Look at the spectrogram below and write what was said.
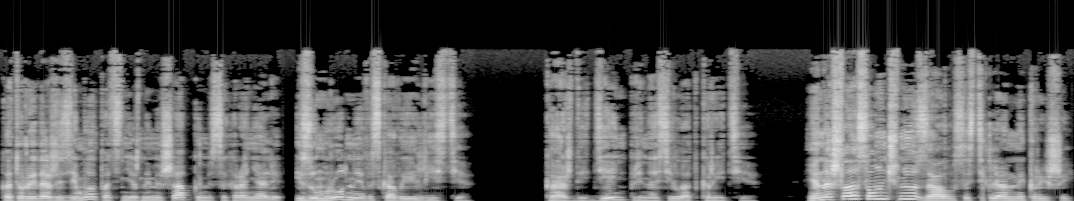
которые даже зимой под снежными шапками сохраняли изумрудные восковые листья. Каждый день приносил открытие. Я нашла солнечную залу со стеклянной крышей,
